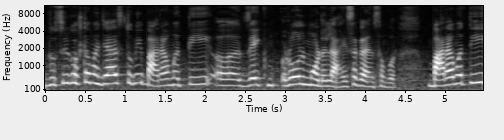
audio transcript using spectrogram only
दुसरी गोष्ट म्हणजे आज तुम्ही बारामती जे एक रोल मॉडेल आहे सगळ्यांसमोर बारामती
